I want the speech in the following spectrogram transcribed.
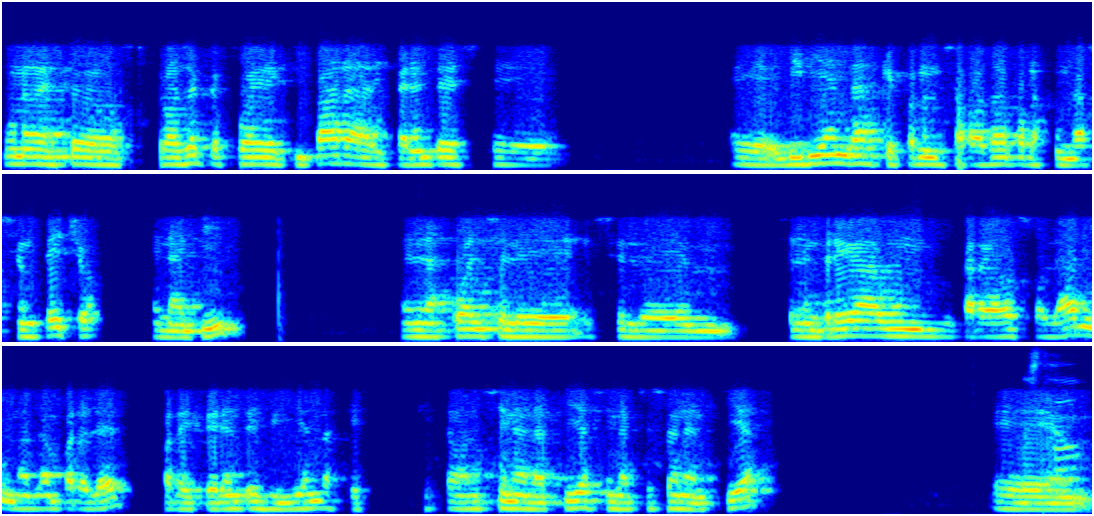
Uno de estos proyectos fue equipar a diferentes eh, eh, viviendas que fueron desarrolladas por la Fundación Techo en Haití, en las cuales se le, se le, se le entrega un cargador solar y una lámpara LED para diferentes viviendas que, que estaban sin energía, sin acceso a energía. Eh,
